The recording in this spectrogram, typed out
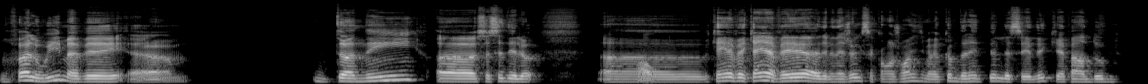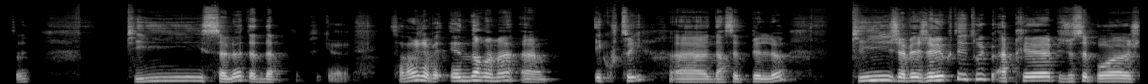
mon frère Louis m'avait euh, donné euh, ce CD-là. Euh, quand il avait, quand il avait euh, déménagé avec sa conjointe, il m'avait comme donné une pile de CD qu'il avait en double. sais. Puis celui-là était dedans. Fait que, ça que j'avais énormément euh, écouté euh, dans cette pile-là. Puis j'avais j'avais écouté des trucs après, puis je sais pas, je,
